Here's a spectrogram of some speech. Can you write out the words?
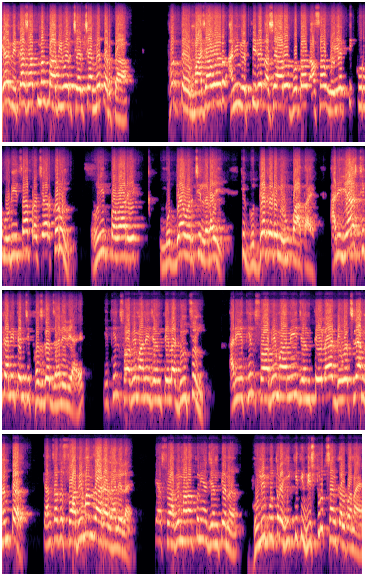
या विकासात्मक बाबीवर चर्चा न करता फक्त माझ्यावर आणि व्यक्तिगत असे आरोप होतात असा वैयक्तिक कुरघुडीचा प्रचार करून रोहित पवार एक मुद्द्यावरची लढाई ही गुद्द्याकडे नेऊ पाहत आहे आणि याच ठिकाणी त्यांची फसगत झालेली आहे. येथील स्वाभिमानी जनतेला डिवचून आणि येथील स्वाभिमानी जनतेला डिवचल्यानंतर त्यांचा जो स्वाभिमान जागा झालेला आहे त्या स्वाभिमानातून या जनतेनं भूमिपुत्र ही किती विस्तृत संकल्पना आहे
